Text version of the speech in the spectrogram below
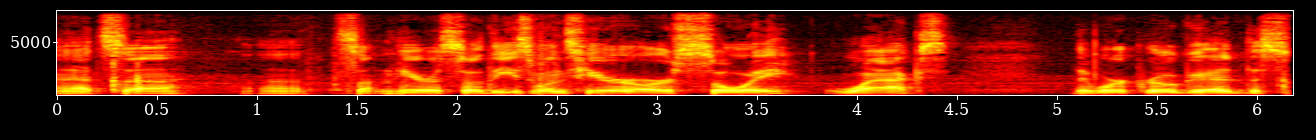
And that's uh, uh, something here. So these ones here are soy wax they work real good this,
